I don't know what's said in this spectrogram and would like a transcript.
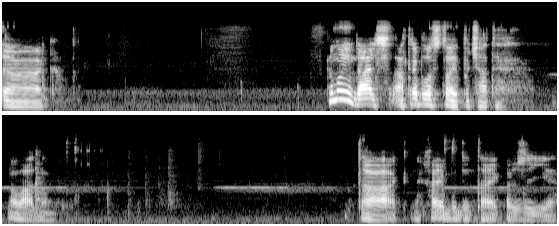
Так. Скануємо далі. А треба було з тої почати. Ну ладно. Так, нехай буде та, яка вже є.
